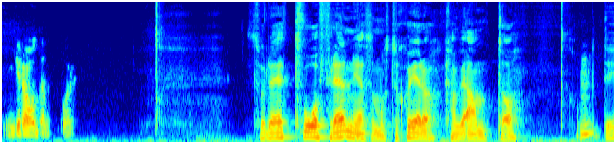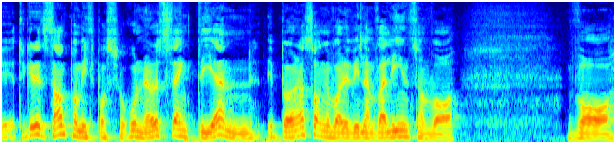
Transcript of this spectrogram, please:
graden på det. Så det är två förändringar som måste ske då, kan vi anta. Mm. Det, jag tycker det är intressant på mittpositionen. Jag har svängt igen. I början av säsongen var det William Wallin som var, var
